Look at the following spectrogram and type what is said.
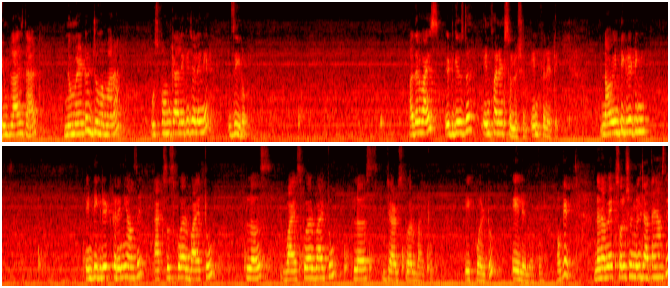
इम्प्लाइज दैट न्यूमिनेटर जो हमारा, उसको हम क्या लेके चलेंगे? ज़ीरो otherwise, it gives the infinite solution, infinity. Now integrating integrate करेंगे यहाँ से x square by two plus y square by two plus z square by two equal to a ले लेते हैं ओके देन हमें एक सॉल्यूशन मिल जाता है यहाँ से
